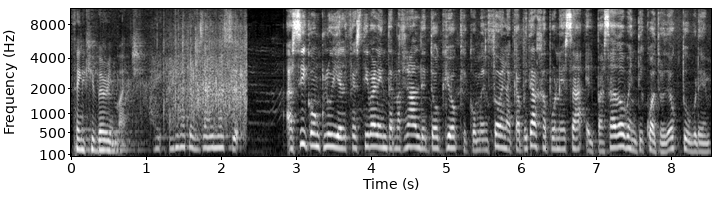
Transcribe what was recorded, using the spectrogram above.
Thank you very much. Así concluye el Festival Internacional de Tokio que comenzó en la capital japonesa el pasado 24 de octubre.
